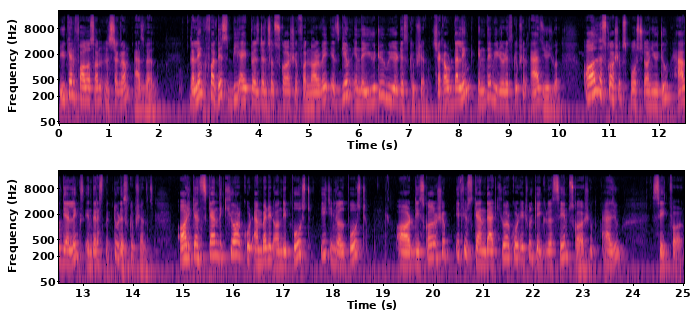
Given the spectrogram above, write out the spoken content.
you can follow us on instagram as well the link for this BI Presidential Scholarship for Norway is given in the YouTube video description. Check out the link in the video description as usual. All the scholarships posted on YouTube have their links in the respective descriptions. Or you can scan the QR code embedded on the post, each individual post or the scholarship. If you scan that QR code, it will take you to the same scholarship as you seek for.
